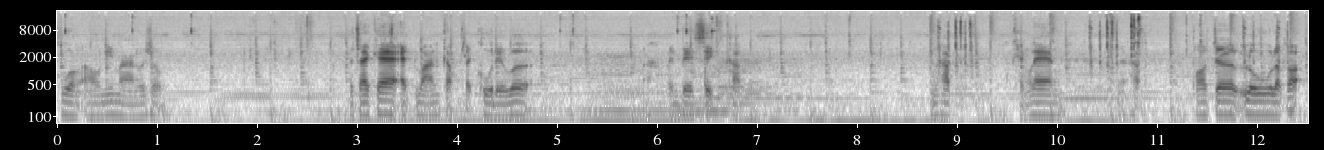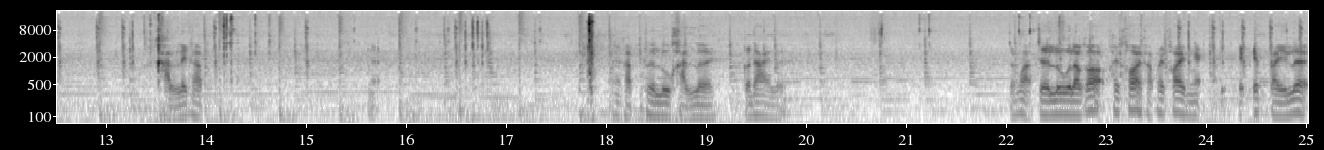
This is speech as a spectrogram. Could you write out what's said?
ควงเอานี่มาผู้ชมจะใช้แค่แอดวานซ์กับสกูเดเวอร์เป็นเบสิกครับ นะครับ แข็งแรงนะครับ พอเจอรูแล้วก็ขันเลยครับนะครับเจอรูขันเลยก็ได้เลย จังหวะเจอรูแล้วก็ค่อยๆครับค่อยๆแงะเอฟเอฟไปเรื่อย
